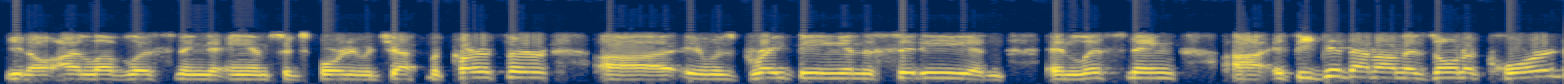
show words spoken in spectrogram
you know I love listening to AM 640 with Jeff McArthur. Uh, it was great being in the city and and listening. Uh, if he did that on his own accord,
